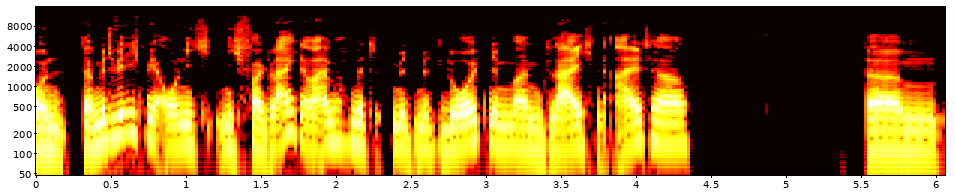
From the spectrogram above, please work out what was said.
und damit will ich mich auch nicht, nicht vergleichen, aber einfach mit, mit, mit Leuten in meinem gleichen Alter ähm,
